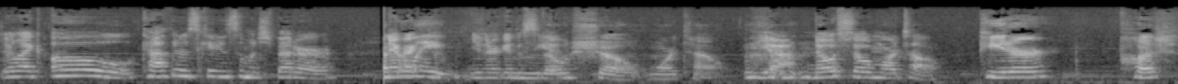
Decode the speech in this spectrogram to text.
They're like, oh, Katharine's getting so much better. Never, Definitely you never get to see no it. show, more tell. Yeah, no show, more tell. Pietyr pushed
